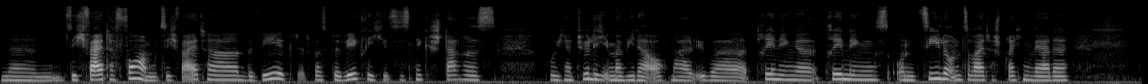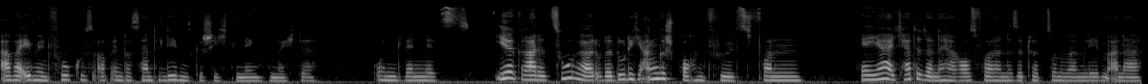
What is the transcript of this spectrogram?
eine, sich weiter formt, sich weiter bewegt, etwas Bewegliches, es ist nichts Starres, wo ich natürlich immer wieder auch mal über Traininge, Trainings und Ziele und so weiter sprechen werde, aber eben den Fokus auf interessante Lebensgeschichten lenken möchte. Und wenn jetzt ihr gerade zuhört oder du dich angesprochen fühlst von hey ja, ich hatte da eine herausfordernde Situation in meinem Leben, Anna.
